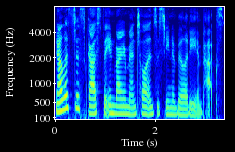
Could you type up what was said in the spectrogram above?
now let's discuss the environmental and sustainability impacts.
